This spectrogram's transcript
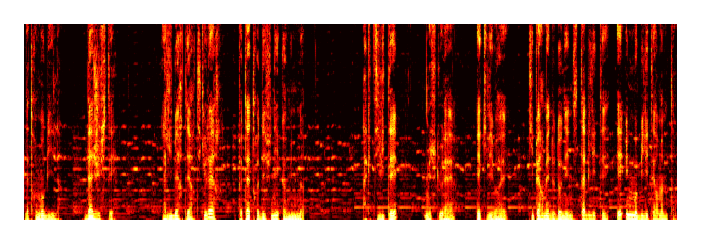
d'être mobile, d'ajuster. La liberté articulaire peut être définie comme une activité musculaire équilibrée qui permet de donner une stabilité et une mobilité en même temps.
